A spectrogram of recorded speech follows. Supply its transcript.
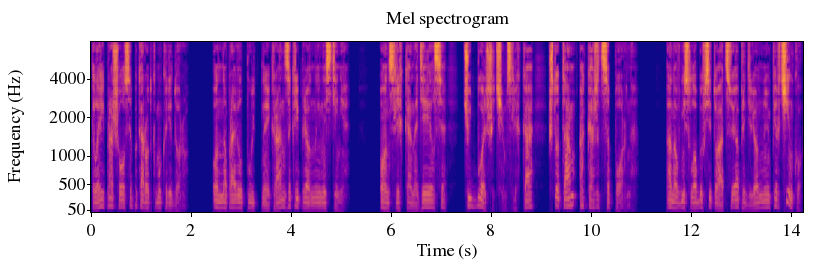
Клей прошелся по короткому коридору. Он направил пульт на экран, закрепленный на стене. Он слегка надеялся, чуть больше, чем слегка, что там окажется порно. Оно внесло бы в ситуацию определенную перчинку,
